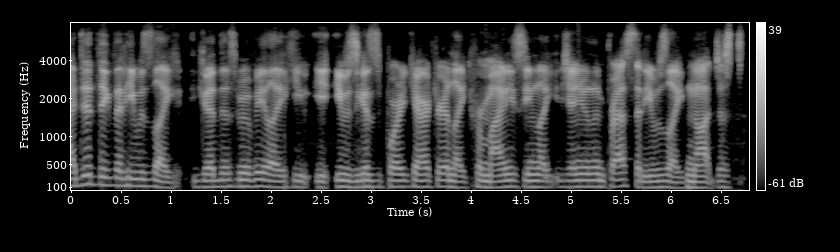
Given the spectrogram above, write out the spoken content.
I did think that he was like good this movie. Like he, he he was a good supporting character, and like Hermione seemed like genuinely impressed that he was like not just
